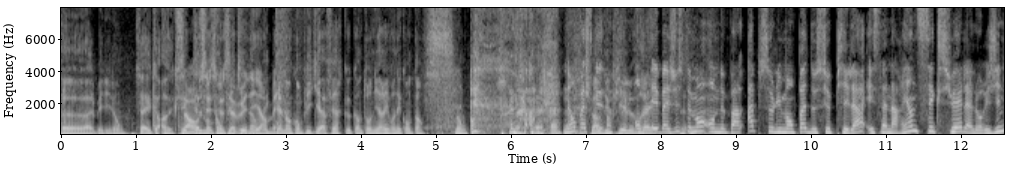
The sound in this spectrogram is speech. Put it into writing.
Euh, ah, ben dis donc. C'est tellement ce que compliqué, veut non, dire, mais mais- tellement compliqué à faire que quand on y arrive, on est content. Non Non, parce Je parle que du pied, le on- vrai. eh ben justement, on ne parle absolument pas de ce pied-là et ça n'a rien de sexuel à l'origine.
